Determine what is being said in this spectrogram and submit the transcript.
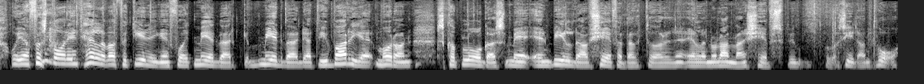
Och jag förstår inte heller varför tidningen får ett medverk, medvärde att vi varje morgon ska plågas med en bild av chefredaktören eller någon annan chef på sidan två.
